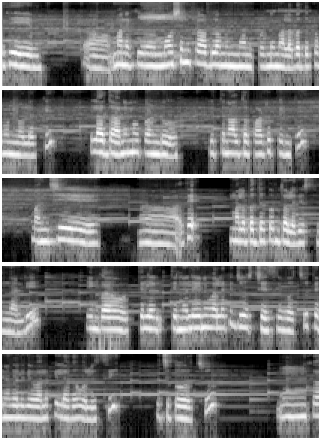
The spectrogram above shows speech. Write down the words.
ఇది మనకి మోషన్ ప్రాబ్లం ఉందనుకోండి మలబద్ధకం ఉన్న వాళ్ళకి ఇలా దానిమ్మ పండు విత్తనాలతో పాటు తింటే మంచి అదే మలబద్ధకం తొలగిస్తుందండి. ఇంకా తిన తినలేని వాళ్ళకి జ్యూస్ చేసి ఇవ్వచ్చు తినగలిగే వాళ్ళకి ఇలాగ ఒలిసి ఇచ్చుకోవచ్చు. ఇంకా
